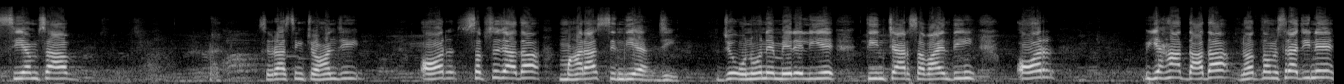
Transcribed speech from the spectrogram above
सीएम साहब, शिवराज सिंह चौहान जी और सबसे ज़्यादा महाराज सिंधिया जी, जो उन्होंने मेरे लिए तीन चार सभाएँ दी और यहाँ दादा नरोत्तम मिश्रा जी ने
